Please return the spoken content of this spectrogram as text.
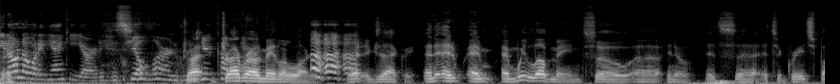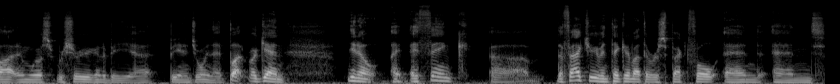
you don't know what a Yankee yard is, you'll learn when you come drive here. around Maine a little longer, right? Exactly. And and and and we love Maine, so uh, you know it's uh, it's a great spot, and we're, we're sure you're going to be uh, be enjoying that. But again, you know, I, I think um, the fact you're even thinking about the respectful and and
